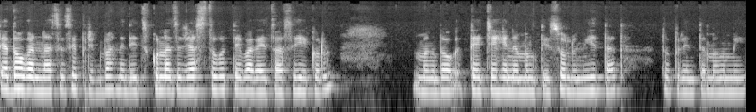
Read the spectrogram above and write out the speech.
त्या दोघांना असं सेपरेट भांडं द्यायचं. कुणाचं जास्त होते बघायचं असं हे करून. मग दोघ त्याच्या ह्यानं मग ते सोलून घेतात. तोपर्यंत मग मी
